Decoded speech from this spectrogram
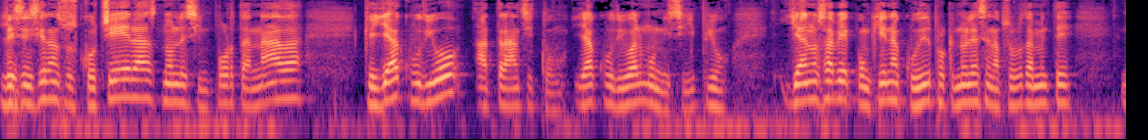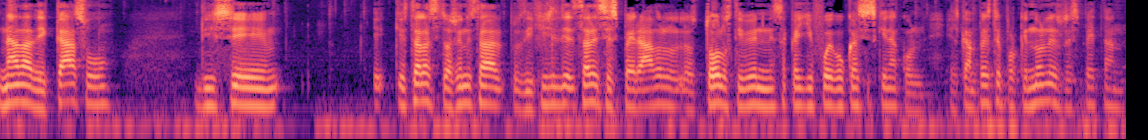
les encierran sus cocheras, no les importa nada, que ya acudió a tránsito, ya acudió al municipio, ya no sabe con quién acudir porque no le hacen absolutamente nada de caso. Dice, que está la situación está pues difícil, está desesperado los, todos los que viven en esa calle Fuego, casi esquina con el campestre, porque no les respetan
